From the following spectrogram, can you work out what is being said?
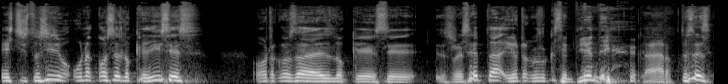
es chistosísimo. Una cosa es lo que dices, otra cosa es lo que se receta y otra cosa es lo que se entiende. Claro. Entonces,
